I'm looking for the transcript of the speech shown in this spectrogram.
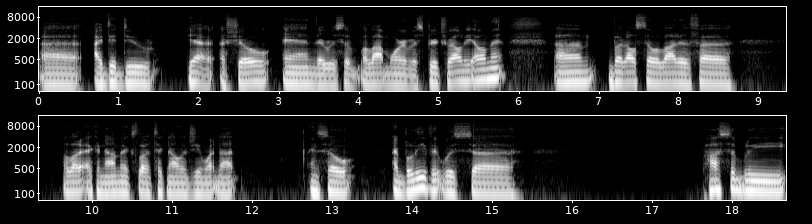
Uh, I did do yeah, a show, and there was a, a lot more of a spirituality element, um, but also a lot of uh, a lot of economics, a lot of technology and whatnot. And so, I believe it was uh, possibly,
